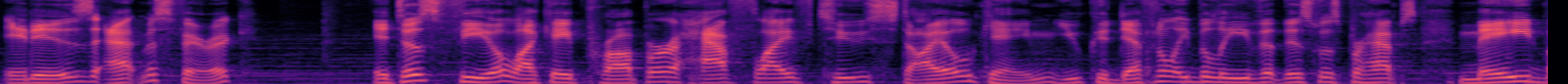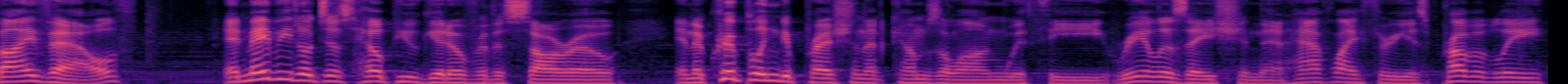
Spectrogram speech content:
It is atmospheric. It does feel like a proper Half-Life 2 style game. You could definitely believe that this was perhaps made by Valve. And maybe it'll just help you get over the sorrow and the crippling depression that comes along with the realization that Half-Life 3 is probably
